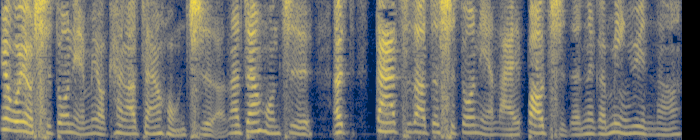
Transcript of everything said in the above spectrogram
因为我有十多年没有看到詹宏志了。那詹宏志，呃，大家知道这十多年来报纸的那个命运呢，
